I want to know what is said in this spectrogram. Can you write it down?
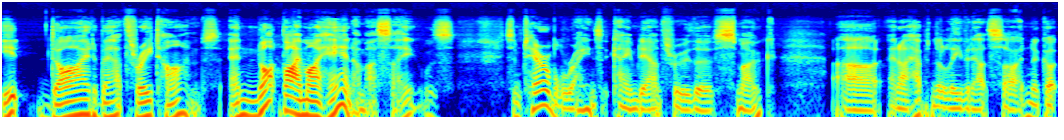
It died about three times, and not by my hand, I must say. It was some terrible rains that came down through the smoke. Uh, and I happened to leave it outside, and it got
